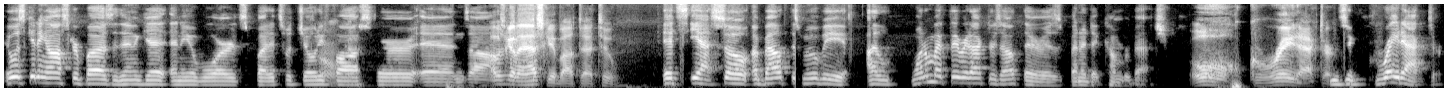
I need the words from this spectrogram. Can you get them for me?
it was getting Oscar buzz. It didn't get any awards, but it's with Jodie Oh. Foster and um, i was going to ask you about that too it's yeah. So about this movie, I one of my favorite actors out there is Benedict Cumberbatch. oh great actor He's a great actor,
